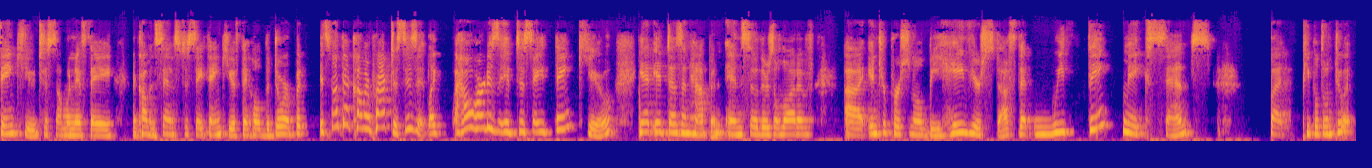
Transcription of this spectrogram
thank you to someone if they, a common sense to say thank you if they hold the door, but it's not that common practice, is it? Like, how hard is it to say thank you? Yet it doesn't happen. And so there's a lot of uh, interpersonal behavior stuff that we think makes sense, but people don't do it.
